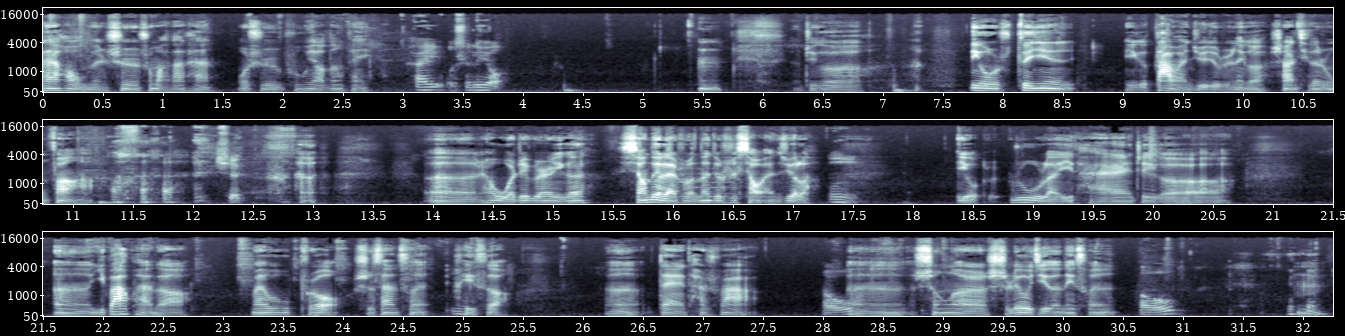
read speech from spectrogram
大家好，我们是数码杂谈，我是噗噗要增肥。嗨，我是 Leo。嗯这个 Leo 最近一个大玩具就是那个上期的荣放哈，是，呃，然后我这边一个相对来说那就是小玩具了，嗯。有入了一台这个嗯一八款的 MacBook Pro 十三寸黑色，嗯带 Touch Bar，哦。嗯升了十六 G 的内存，哦，嗯。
